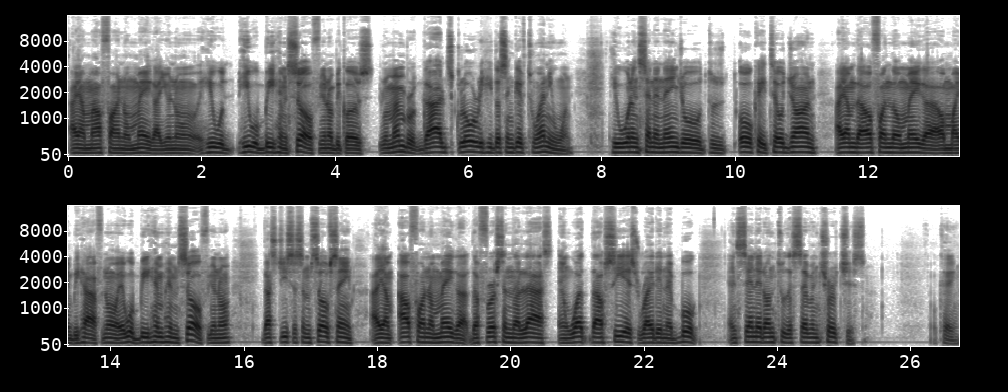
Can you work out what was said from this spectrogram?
I am Alpha and Omega, you know, he would he would be himself, you know, because remember God's glory he doesn't give to anyone. He wouldn't send an angel to okay, tell John I am the Alpha and the Omega on my behalf. No, it would be him himself, you know. That's Jesus himself saying, I am Alpha and Omega, the first and the last, and what thou seest write in a book and send it unto the seven churches. Okay.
